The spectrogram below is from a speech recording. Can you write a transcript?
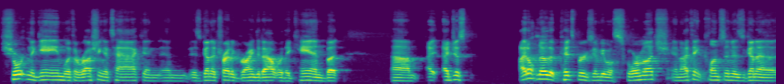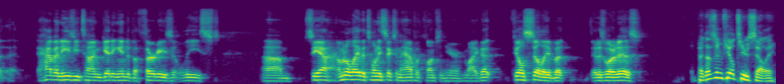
shorten the game with a rushing attack and and is going to try to grind it out where they can. But um, I, I just I don't know that Pittsburgh's going to be able to score much, and I think Clemson is going to have an easy time getting into the 30s at least. Um, so yeah, I'm going to lay the 26 and a half with Clemson here, Mike. That feels silly, but it is what it is. But doesn't feel too silly.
